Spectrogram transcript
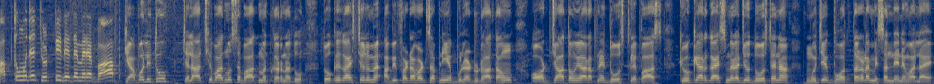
अब तू मुझे छुट्टी दे दे मेरे बाप। क्या बोली तू? चला आज के बाद मुझसे बात मत करना तू। तो ओके गाइस चलो मैं अभी फटाफट से अपनी ये बुलेट उठाता हूँ और जाता हूँ यार अपने दोस्त के पास। क्योंकि यार गाइस मेरा जो दोस्त है ना, मुझे एक बहुत तगड़ा मिशन देने वाला है।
